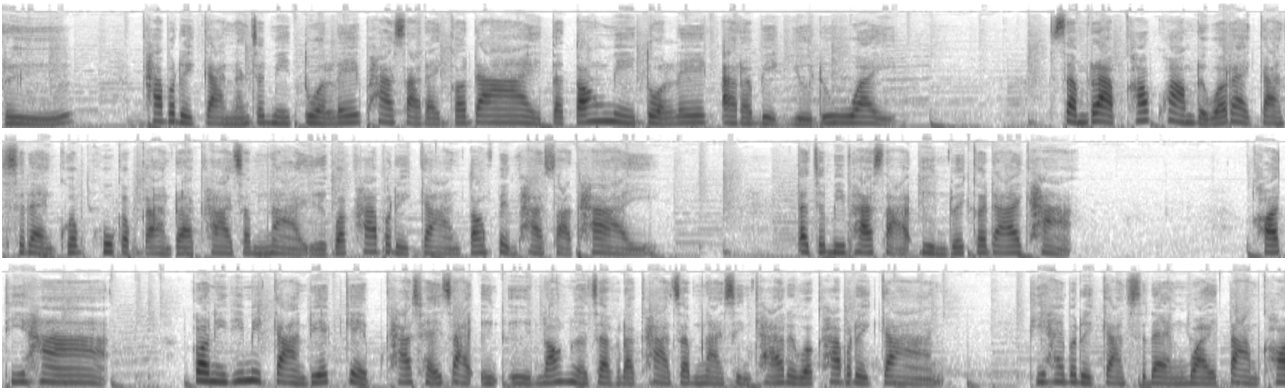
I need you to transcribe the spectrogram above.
หรือ ค่าบริการนั้นจะมีตัวเลขภาษาใดก็ได้ แต่ต้องมีตัวเลขอารบิกอยู่ด้วย สำหรับข้อความหรือว่ารายการแสดงควบคู่กับการราคาจำหน่าย หรือว่าค่าบริการต้องเป็นภาษาไทย แต่จะมีภาษาอื่นด้วยก็ได้ค่ะ ข้อที่ 5 กรณีที่มีการเรียกเก็บค่าใช้จ่ายอื่น ๆ นอกเหนือจากราคาจำหน่ายสินค้าหรือว่าค่าบริการ ที่ให้บริการแสดงไว้ตามข้อ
